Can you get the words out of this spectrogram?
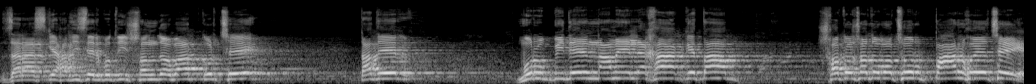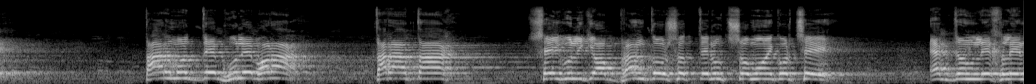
যারা আজকে হাদিসের প্রতি সন্দেহবাদ করছে, তাদের মুরব্বীদের নামে লেখা কেতাব শত শত বছর পার হয়েছে। তার মধ্যে ভুলে ভরা তারা তা সেইগুলিকে অভ্রান্ত সত্যের উৎসময় করছে। একজন লেখলেন,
